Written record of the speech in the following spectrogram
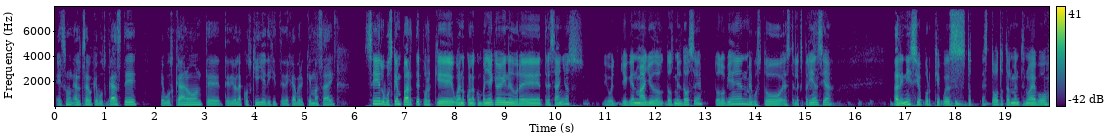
¿es, un, es algo que buscaste? ¿Te buscaron? Te, ¿Te dio la cosquilla y dijiste, deja ver qué más hay? Sí, lo busqué en parte porque, bueno, con la compañía que me vine duré tres años. Digo, llegué en mayo de 2012, todo bien, me gustó este, la experiencia al inicio porque pues es todo totalmente nuevo,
